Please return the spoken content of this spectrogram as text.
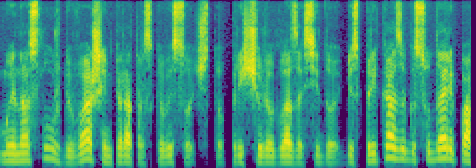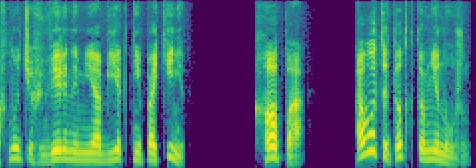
«Мы на службе, ваше императорское высочество», — прищурил глаза Седой. «Без приказа государя Пафнутьев веренный мне объект не покинет». «Хопа! А вот и тот, кто мне нужен».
